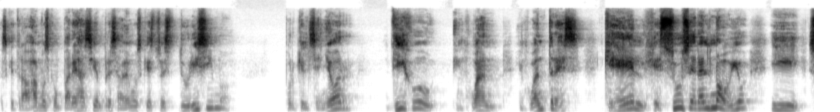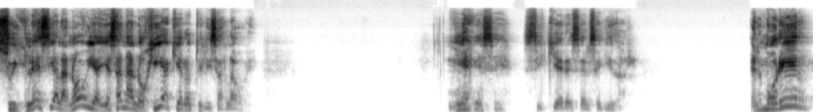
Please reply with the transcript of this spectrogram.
Los que trabajamos con parejas siempre sabemos que esto es durísimo, porque el Señor dijo en Juan, en Juan 3, que Él, Jesús, era el novio y su iglesia la novia, y esa analogía quiero utilizarla hoy. Niéguese si quiere ser seguidor. El morir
